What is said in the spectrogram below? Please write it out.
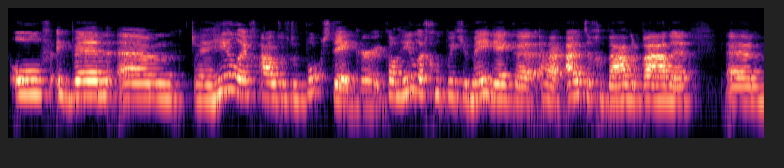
Of ik ben ehm, heel erg out of the box denker. Ik kan heel erg goed met je meedenken eh, uit de gebaande paden. Ehm,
